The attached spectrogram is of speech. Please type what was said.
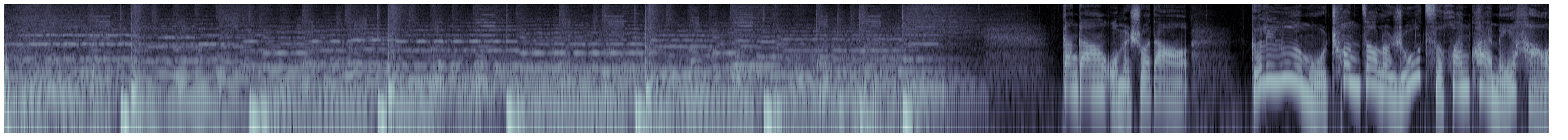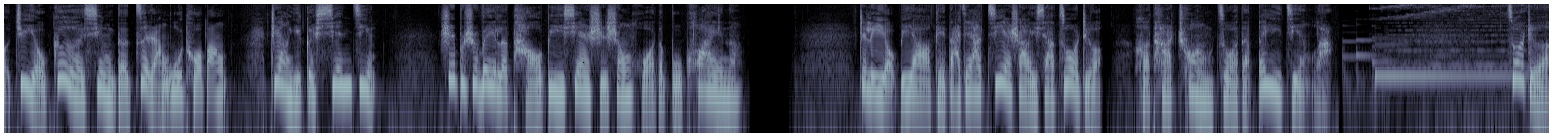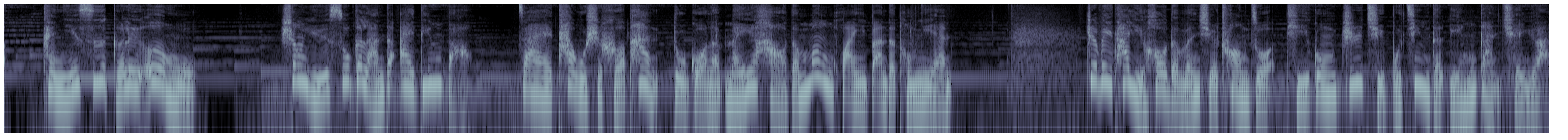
刚刚我们说到，格雷厄姆创造了如此欢快、美好、具有个性的自然乌托邦，这样一个仙境。是不是为了逃避现实生活的不快呢？这里有必要给大家介绍一下作者和他创作的背景了。作者肯尼斯·格雷厄姆生于苏格兰的爱丁堡，在泰晤士河畔度过了美好的梦幻一般的童年，这为他以后的文学创作提供支取不尽的灵感泉源。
